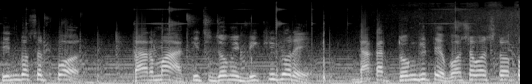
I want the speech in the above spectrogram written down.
তিন বছর পর তার মা কিছু জমি বিক্রি করে ঢাকার টঙ্গিতে বসবাসরত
